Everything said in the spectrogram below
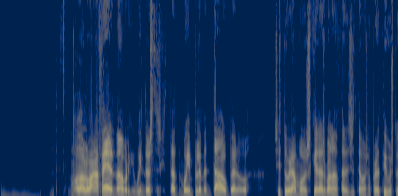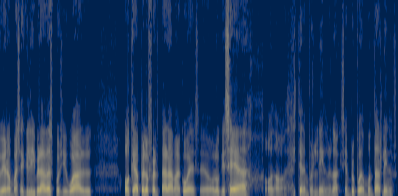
mm, no lo van a hacer, ¿no? Porque Windows está muy implementado, pero si tuviéramos que las balanzas de sistemas operativos estuvieran más equilibradas, pues igual o que Apple ofertara macOS o lo que sea, o no, y tenemos Linux, ¿no? Que siempre pueden montar Linux.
